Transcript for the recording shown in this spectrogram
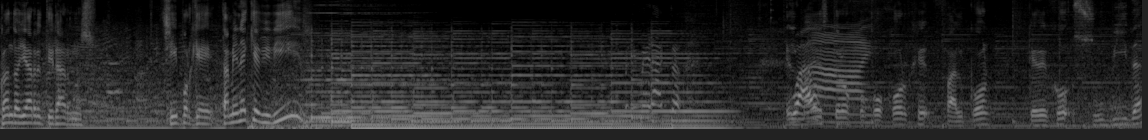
cuándo ya retirarnos. Sí, porque también hay que vivir. maestro Jorge Falcón, que dejó su vida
